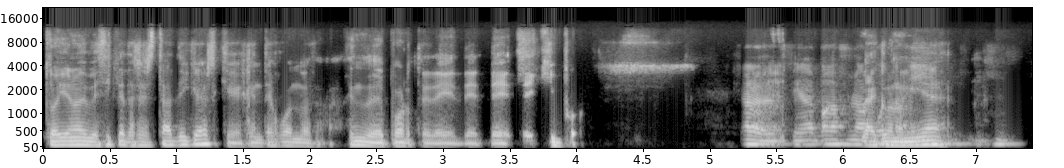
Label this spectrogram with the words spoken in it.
todo lleno de bicicletas estáticas que gente jugando, haciendo deporte de, equipo. Claro, al final pagas una La economía,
